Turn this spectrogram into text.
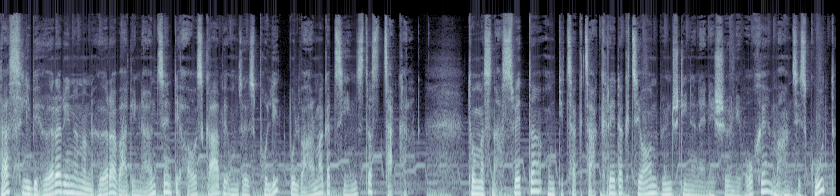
Das, liebe Hörerinnen und Hörer, war die 19. Ausgabe unseres Polit-Boulevard-Magazins Das Zackerl. Thomas Nasswetter und die Zack-Zack-Redaktion wünscht Ihnen eine schöne Woche, machen Sie es gut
